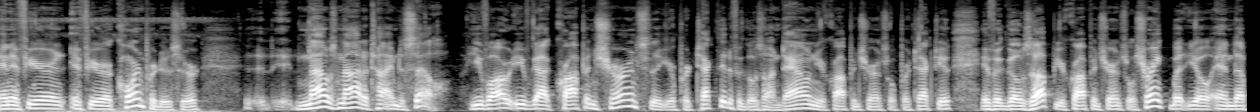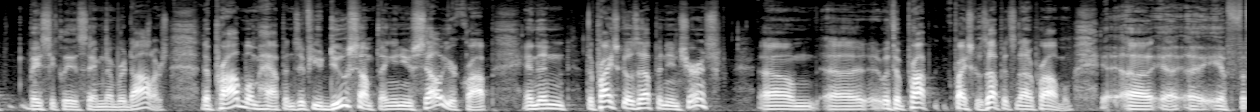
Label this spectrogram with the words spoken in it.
and if you're if you're a corn producer, now's not a time to sell. You've already you've got crop insurance that you're protected. If it goes on down, your crop insurance will protect you. If it goes up, your crop insurance will shrink, but you'll end up basically the same number of dollars. The problem happens if you do something and you sell your crop, and then the price goes up and the insurance um, uh, if the prop price goes up, it's not a problem. Uh, uh, if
